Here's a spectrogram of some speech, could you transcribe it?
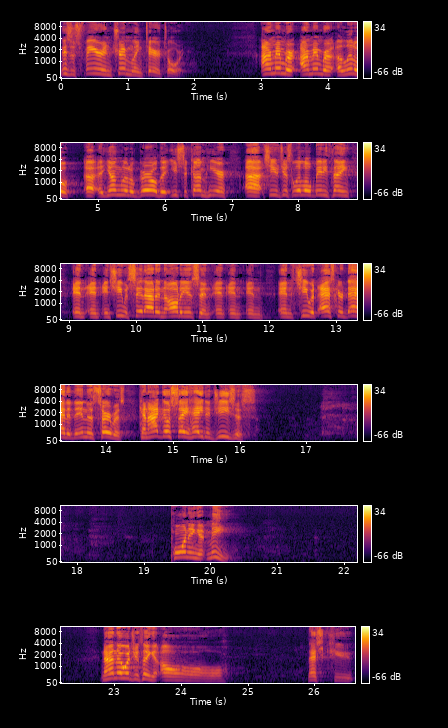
This is fear and trembling territory. I remember, I remember a little, uh, a young little girl that used to come here. Uh, she was just a little old bitty thing, and, and, and she would sit out in the audience and, and, and, and, and she would ask her dad at the end of the service, Can I go say hey to Jesus? Pointing at me. Now I know what you're thinking. Oh, that's cute.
